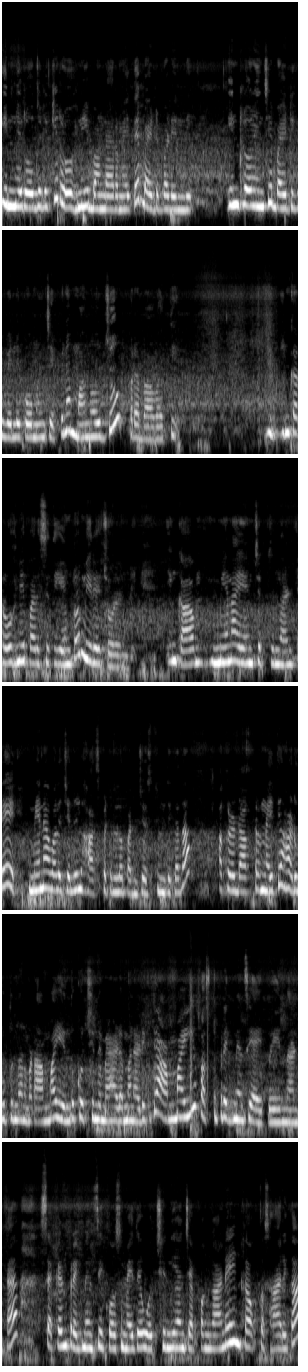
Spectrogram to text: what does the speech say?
ఇన్ని రోజులకి రోహిణి బండారం అయితే బయటపడింది. ఇంట్లో నుంచి బయటికి వెళ్ళిపోమని చెప్పిన మనోజు ప్రభావతి. ఇంకా రోహిణి పరిస్థితి ఏంటో మీరే చూడండి. ఇంకా మీనా ఏం చెప్తుందంటే మీనా వాళ్ళ చెల్లెలు హాస్పిటల్లో పనిచేస్తుంది కదా అక్కడ డాక్టర్ని అయితే అడుగుతుంది అనమాట అమ్మాయి ఎందుకు వచ్చింది మేడం? అని అడిగితే ఆ అమ్మాయి ఫస్ట్ ప్రెగ్నెన్సీ అయిపోయిందంట సెకండ్ ప్రెగ్నెన్సీ కోసం అయితే వచ్చింది అని చెప్పంగానే ఇంకా ఒక్కసారిగా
